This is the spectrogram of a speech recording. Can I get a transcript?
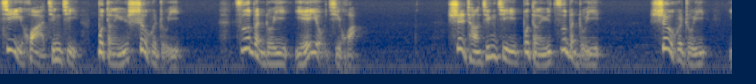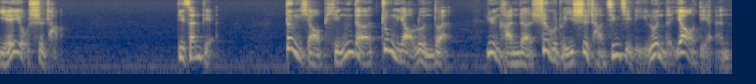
计划经济不等于社会主义，资本主义也有计划；市场经济不等于资本主义，社会主义也有市场。第三点，邓小平的重要论断蕴含着社会主义市场经济理论的要点：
